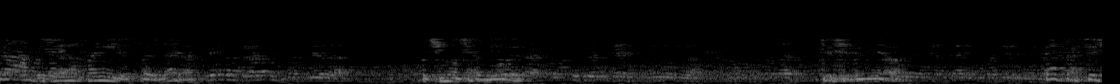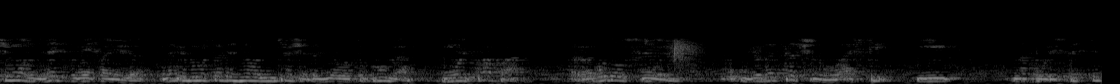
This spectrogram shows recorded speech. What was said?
правды. Вы же ему фамилию свою, да? Почему он сейчас делает? Теща поменяла. Как так теща может взять и поменять фамилию? Я думаю, что это сделала не теща, это сделала супруга. Мой папа работал с ней. У него достаточно власти и напористости.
